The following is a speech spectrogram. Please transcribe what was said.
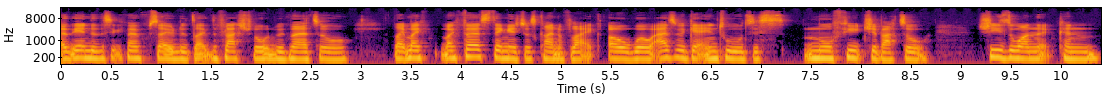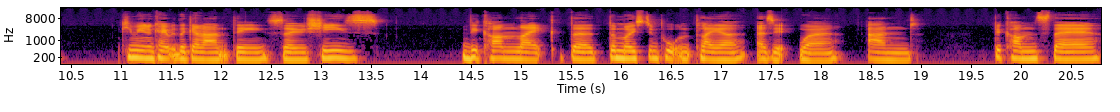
at the end of the sixth episode of like the flash forward with Myrtle, like my my first thing is just kind of like, oh well, as we're getting towards this more future battle, she's the one that can communicate with the Galanthi, so she's become like the the most important player, as it were, and becomes their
